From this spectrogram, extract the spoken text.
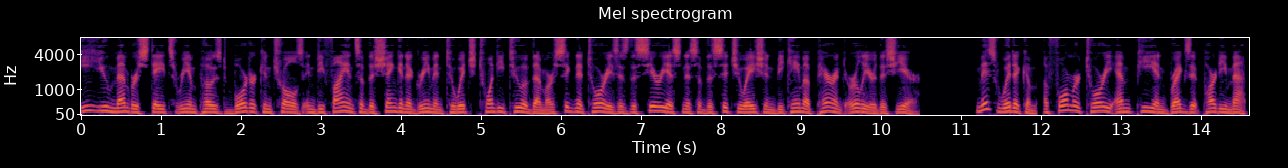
EU member states reimposed border controls in defiance of the Schengen Agreement to which 22 of them are signatories as the seriousness of the situation became apparent earlier this year. Ms Widdecombe, a former Tory MP and Brexit Party MEP,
